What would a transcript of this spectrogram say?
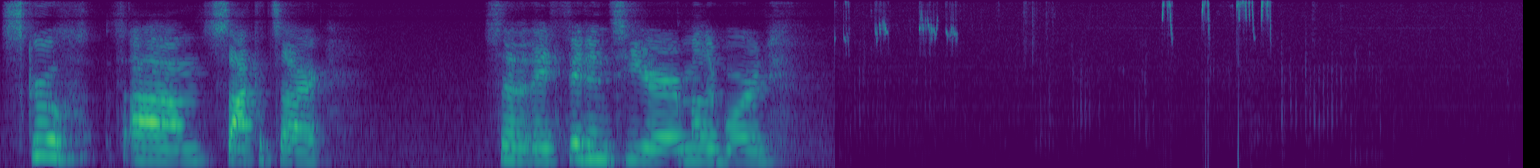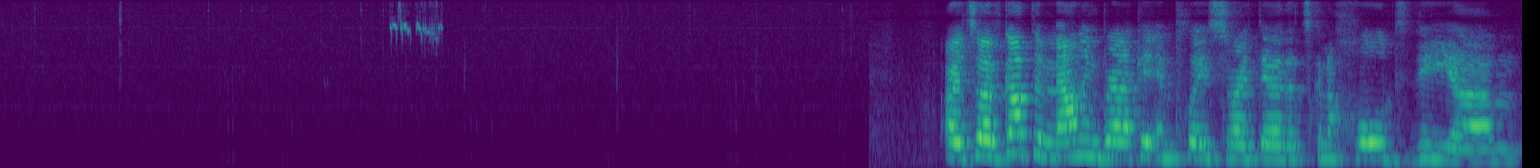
screw um, sockets are so that they fit into your motherboard Alright, so I've got the mounting bracket in place right there that's going to hold the um,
